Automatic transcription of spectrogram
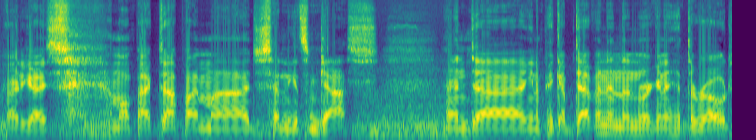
Alrighty guys, I'm all packed up. I'm uh, just heading to get some gas. And uh, I'm gonna pick up Devin and then we're gonna hit the road.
